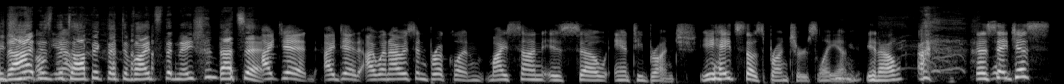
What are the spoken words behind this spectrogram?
Did That you? is Oh, yeah. the topic that divides the nation. That's it. I did. I did. I when I was in Brooklyn, my son is so anti brunch. He hates those brunchers, Lian, you know? Because they just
